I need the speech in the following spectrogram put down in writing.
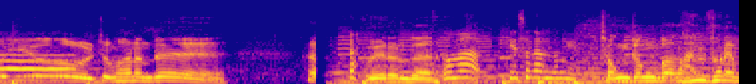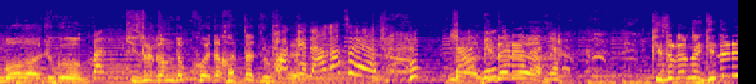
어이열 좀 하는데 왜 이러는 거야? 음악, 기수 감독님. 정정방 한 손에 모아가지고 빠- 기술 감독 코에다 갖다 줄 밖에 거야. 나가서 해야 돼. 자, 난내 기다려. 아니야. 기술 감독 기다려.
